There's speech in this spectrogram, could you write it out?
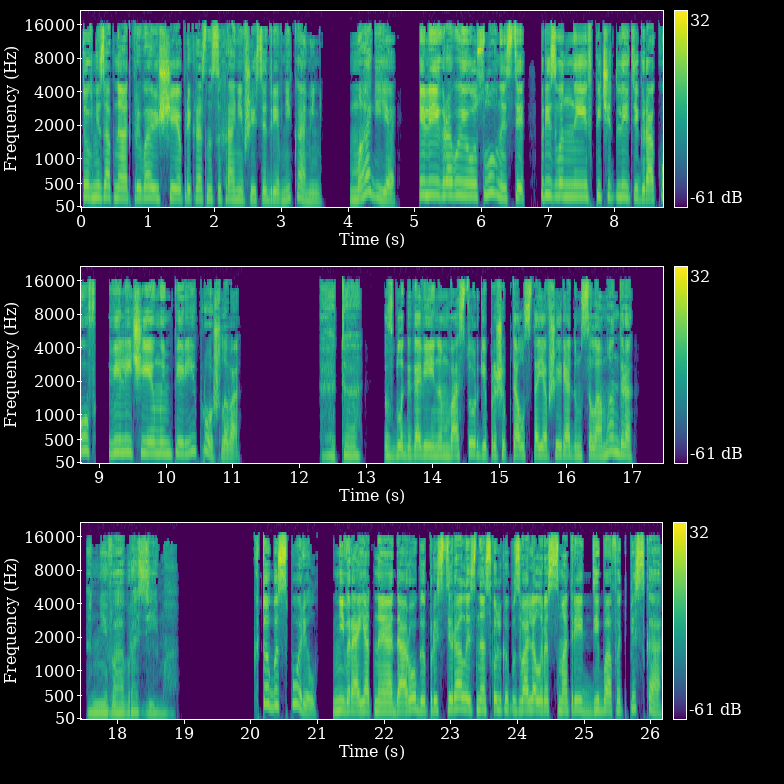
то внезапно открывающая прекрасно сохранившийся древний камень. Магия или игровые условности, призванные впечатлить игроков величием империи прошлого? «Это В благоговейном восторге прошептал стоявший рядом Саламандра. «Невообразимо». Кто бы спорил, невероятная дорога простиралась, насколько позволял рассмотреть дебаф от песка.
